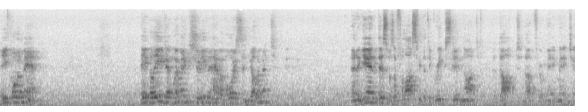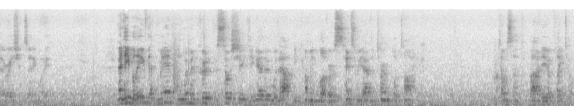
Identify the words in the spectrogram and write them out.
Equal to men. He believed that women should even have a voice in government. And again, this was a philosophy that the Greeks did not adopt, not for many, many generations anyway. And he believed that men and women could associate together without becoming lovers, hence we have the term platonic. It comes from the idea of Plato,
